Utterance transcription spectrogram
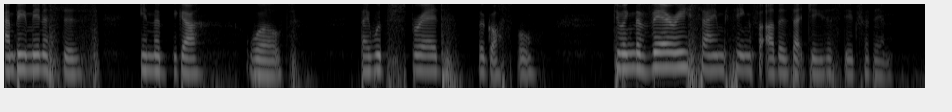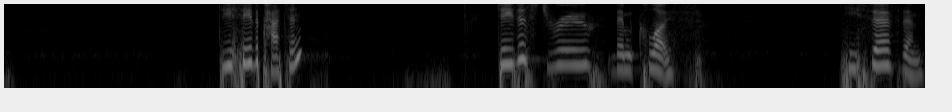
and be ministers in the bigger world. They would spread the gospel, doing the very same thing for others that Jesus did for them. Do you see the pattern? Jesus drew them close. He served them.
